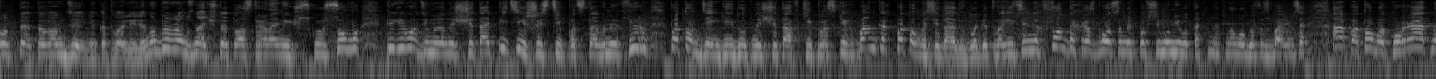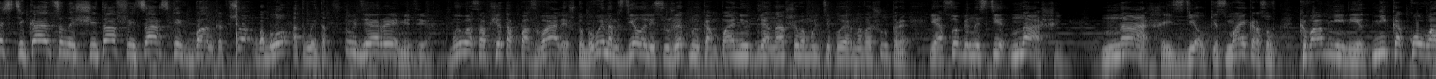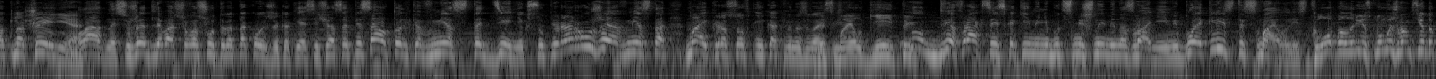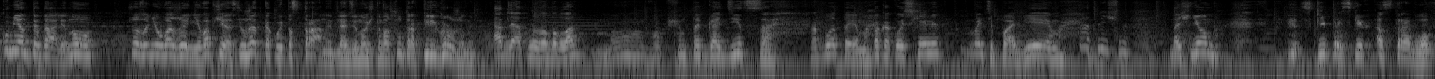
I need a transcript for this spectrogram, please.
Вот это вам денег отвалили. Ну, берем, значит, эту астрономическую сумму, переводим ее на счета 5-6 подставных фирм, потом деньги идут на счета в кипрских банках, потом оседают в благотворительных фондах, разбросанных по всему миру, так мы от налогов избавимся, а потом аккуратно стекаются на счета в швейцарских банках. Все, бабло отмыто. Студия Remedy. Мы вас вообще-то позвали, чтобы вы нам сделали сюжетную кампанию для нашего мультиплеерного шутера и особенности нашей наши сделки с Microsoft к вам не имеют никакого отношения. Ладно, сюжет для вашего шутера такой же, как я сейчас описал, только вместо денег супероружия, вместо Microsoft и как вы называете? Смайлгейты. Ну, две фракции с какими-нибудь смешными названиями. Blacklist и Smilelist. Global Risk, ну мы же вам все документы дали, ну... Что за неуважение? Вообще, сюжет какой-то странный для одиночного шутера, перегруженный. А для отмыва бабла? В общем-то, годится. Работаем. По какой схеме? Давайте по обеим. Отлично. Начнем с Кипрских островов.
